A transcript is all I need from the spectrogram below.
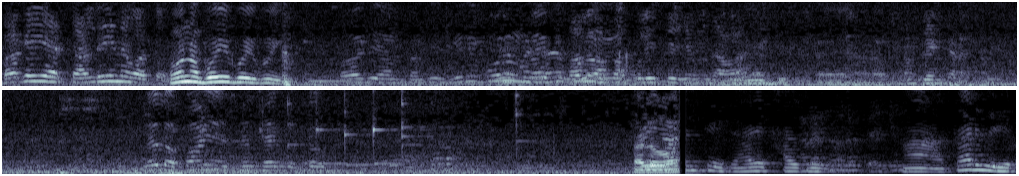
बाकी ये चाल रही है ना हो बोई बोई बोई। करा। हॅलो अरे खाल हा काढ व्हिडिओ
